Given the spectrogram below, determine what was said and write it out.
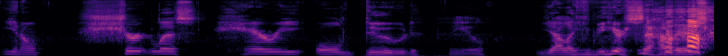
you know, shirtless, hairy old dude, You. yeah, like me or Savage.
